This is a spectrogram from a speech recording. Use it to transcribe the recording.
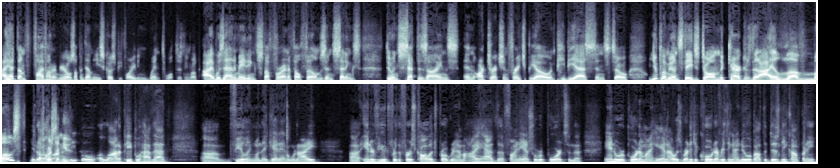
I had done 500 murals up and down the East Coast before I even went to Walt Disney World. I was animating stuff for NFL films and settings, doing set designs and art direction for HBO and PBS. And so you put me on stage drawing the characters that I love most. You know, of course, a I lot need. of people. A lot of people have that uh, feeling when they get in. When I uh, interviewed for the first college program, I had the financial reports and the annual report in my hand. I was ready to quote everything I knew about the Disney company.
